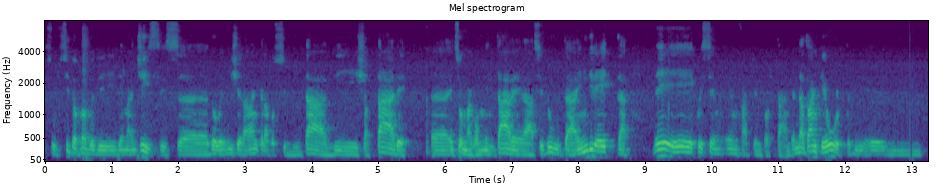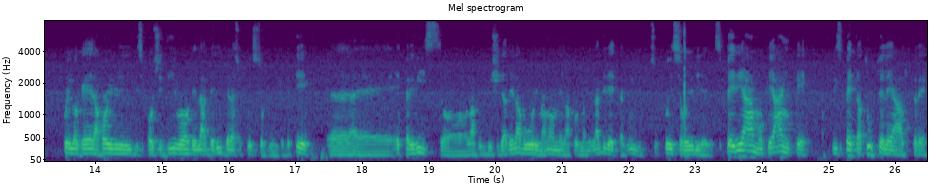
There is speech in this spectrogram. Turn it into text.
sul sito proprio di De Magistris, eh, dove lì c'era anche la possibilità di chattare, eh, insomma commentare la seduta in diretta e questo è un fatto importante. È andato anche oltre di, eh, quello che era poi il dispositivo della delibera su questo punto, perché eh, è previsto la pubblicità dei lavori ma non nella forma della diretta, quindi su questo voglio dire, speriamo che anche rispetto a tutte le altre,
